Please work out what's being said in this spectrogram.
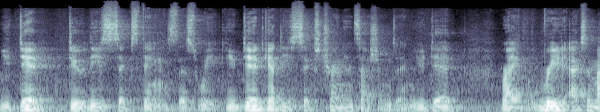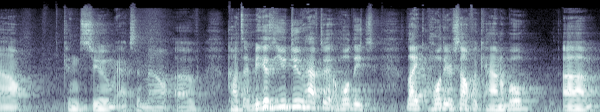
you did do these six things this week. You did get these six training sessions and You did right read X amount, consume X amount of content because you do have to hold these like hold yourself accountable. Um,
